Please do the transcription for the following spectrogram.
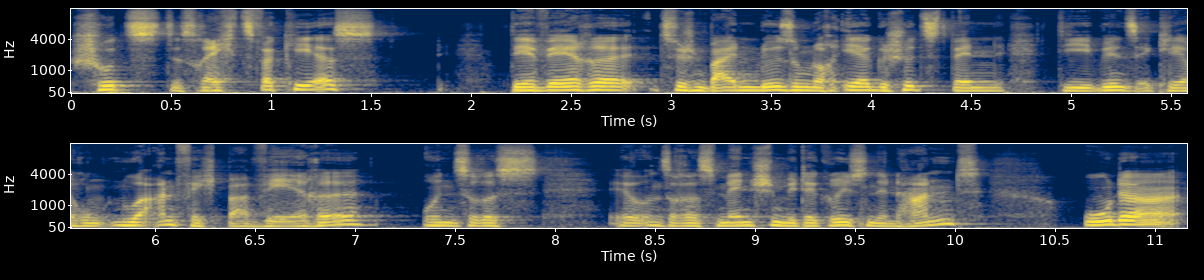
Schutz des Rechtsverkehrs, der wäre zwischen beiden Lösungen noch eher geschützt, wenn die Willenserklärung nur anfechtbar wäre, unseres, äh, unseres Menschen mit der grüßenden Hand, oder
